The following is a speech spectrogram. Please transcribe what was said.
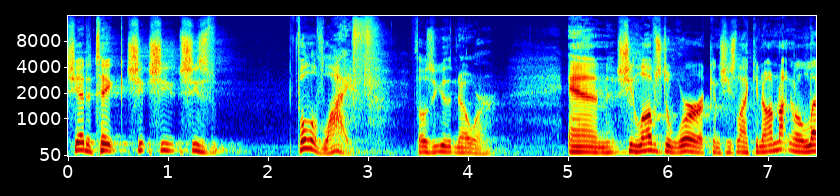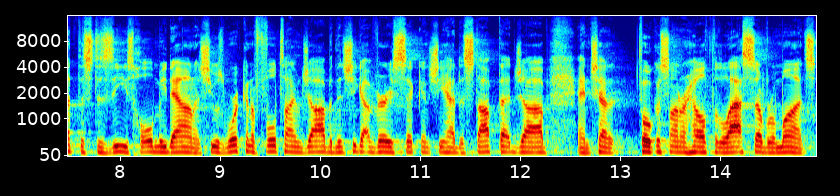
She had to take, she, she, she's full of life, those of you that know her. And she loves to work, and she's like, you know, I'm not gonna let this disease hold me down. And she was working a full time job, and then she got very sick, and she had to stop that job and she had to focus on her health for the last several months.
